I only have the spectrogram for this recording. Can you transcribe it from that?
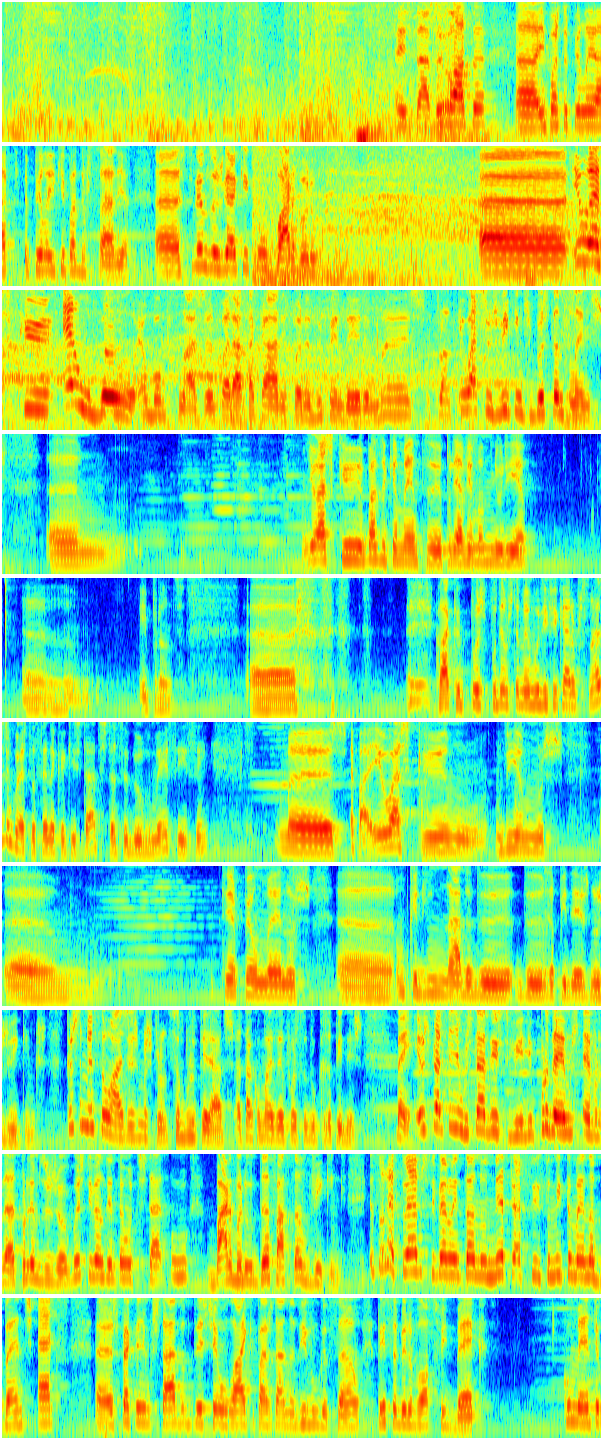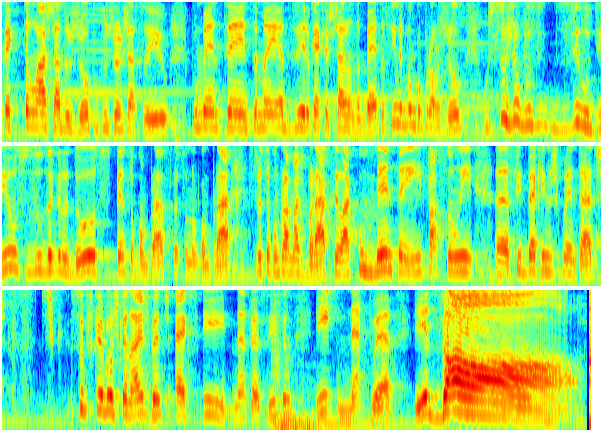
Aí está, derrota ah, imposta pela, pela equipa adversária. Ah, estivemos a jogar aqui com o Bárbaro. Ah, eu acho que é um bom, é um bom personagem para atacar e para defender, mas pronto, eu acho os vikings bastante lentos. Eu acho que basicamente poderia haver uma melhoria. Ah, e pronto. Ah, claro que depois podemos também modificar o personagem com esta cena que aqui está, a distância do remesso e sim. Mas, epá, eu acho que hum, devíamos hum, ter pelo menos ah, um bocadinho nada de, de rapidez nos vikings. Porque eles também são ágeis, mas pronto, são brutalhados, atacam mais em força do que rapidez. Bem, eu espero que tenham gostado deste vídeo. Perdemos, é verdade, perdemos o jogo, mas estivemos então a testar o Bárbaro da facção Viking. Eu sou NetWeb, estiveram então no NetWeb System e também na Bench X. Ah, espero que tenham gostado, deixem o like para ajudar na divulgação, para saber o vosso feedback. Comentem o que é que estão a achar do jogo, porque o jogo já saiu. Comentem também a dizer o que é que acharam da beta, se ainda vão comprar o jogo, se o jogo vos desiludiu, se vos agradou, se pensam comprar, se pensam não comprar, se pensam comprar mais barato, sei lá, comentem aí, façam aí uh, feedback aí nos comentários. Subscrevam os canais BenchX e NetWeb System e NetWeb is all!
